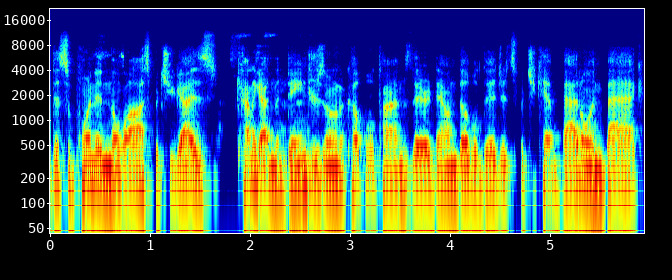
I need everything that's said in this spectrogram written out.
disappointed in the loss, but you guys kind of got in the danger zone a couple of times there, down double digits, but you kept battling back.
